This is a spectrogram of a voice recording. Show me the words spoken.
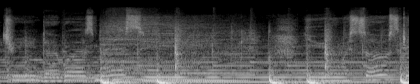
I dreamed I was missing. You were so scared,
